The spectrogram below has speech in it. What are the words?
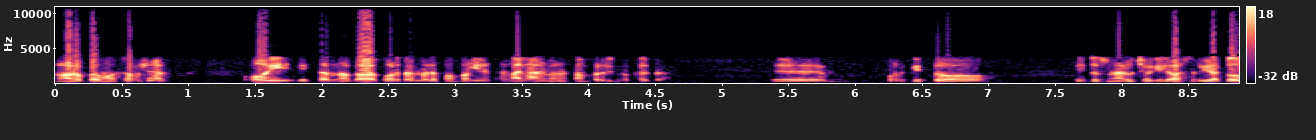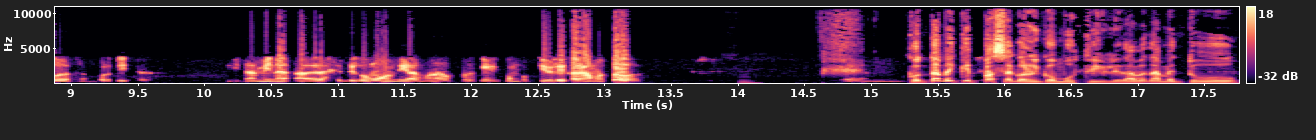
no lo podemos desarrollar. Hoy, estando acá cortando, los compañeros están ganando, no están perdiendo plata. Eh, porque esto esto es una lucha que le va a servir a todos los transportistas y también a, a la gente común, digamos, ¿no? Porque el combustible cargamos todos. Em, Contame qué pasa con el combustible, dame, dame tu,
